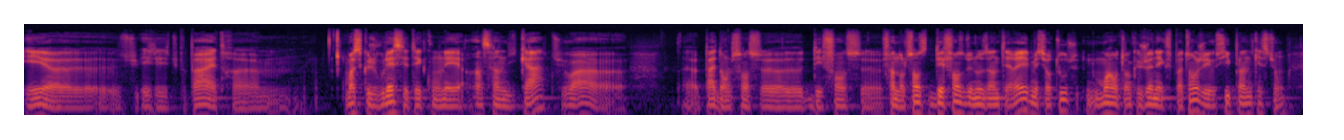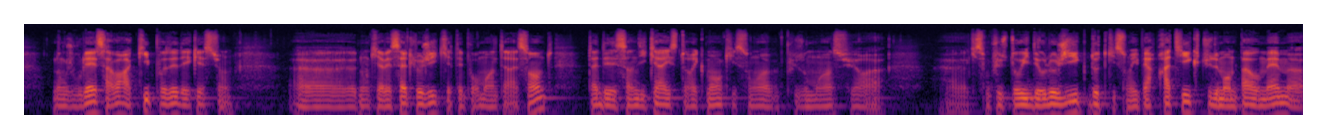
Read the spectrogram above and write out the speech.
Et, euh, et tu peux pas être. Moi, ce que je voulais, c'était qu'on ait un syndicat, tu vois, pas dans le sens défense, enfin dans le sens défense de nos intérêts, mais surtout, moi, en tant que jeune exploitant, j'ai aussi plein de questions. Donc, je voulais savoir à qui poser des questions. donc, il y avait cette logique qui était pour moi intéressante. Tu as des syndicats historiquement qui sont plus ou moins sur euh, qui sont plutôt idéologiques, d'autres qui sont hyper pratiques. Tu demandes pas aux mêmes euh,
